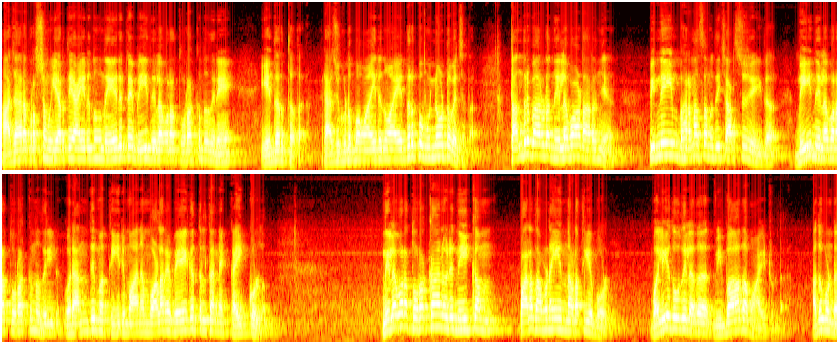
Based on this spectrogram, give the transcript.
ആചാര പ്രശ്നം ഉയർത്തിയായിരുന്നു നേരത്തെ ബി നിലവറ തുറക്കുന്നതിനെ എതിർത്തത്. രാജകുടുംബമായിരുന്നു ആ എതിർപ്പ് മുന്നോട്ട് വെച്ചത്. തന്ത്രിമാരുടെ നിലപാട് അറിഞ്ഞ് പിന്നെയും ഭരണസമിതി ചർച്ച ചെയ്ത് ബി നിലവറ തുറക്കുന്നതിൽ ഒരു അന്തിമ തീരുമാനം വളരെ വേഗത്തിൽ തന്നെ കൈക്കൊള്ളും. നിലവറ തുറക്കാൻ ഒരു നീക്കം പലതവണയും നടത്തിയപ്പോൾ വലിയ തോതിൽ അത് വിവാദമായിട്ടുണ്ട്. അതുകൊണ്ട്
